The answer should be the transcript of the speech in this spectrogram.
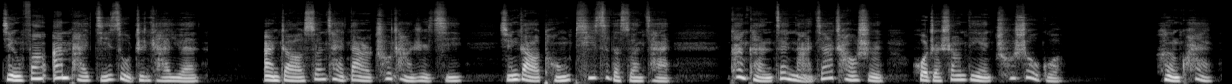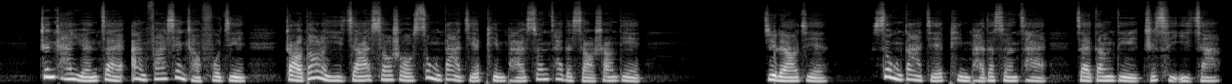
警方安排几组侦查员，按照酸菜袋出厂日期寻找同批次的酸菜，看看在哪家超市或者商店出售过。很快，侦查员在案发现场附近找到了一家销售宋大姐品牌酸菜的小商店。据了解。宋大姐品牌的酸菜在当地只此一家，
